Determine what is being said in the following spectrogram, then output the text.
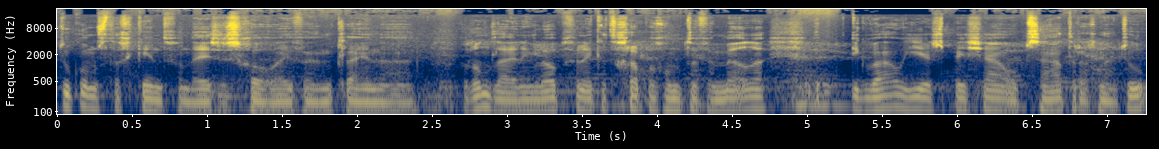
toekomstig kind van deze school even een kleine rondleiding loopt, vind ik het grappig om te vermelden. Ik wou hier speciaal op zaterdag naartoe.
